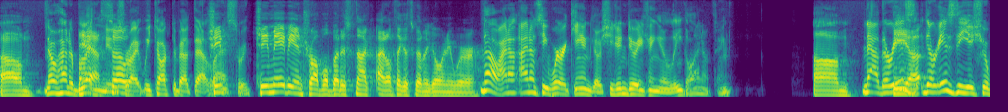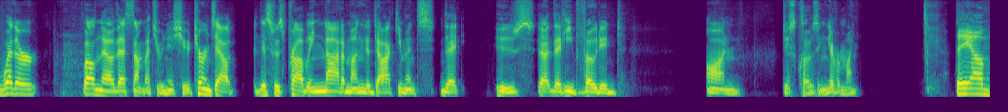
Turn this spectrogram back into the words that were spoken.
Um, No Hunter Biden Yeah, news, so- right? We talked about that she, last week. she may be in trouble, but it's not. I don't think it's going to go anywhere. No, I don't. I don't see where it can go. She didn't do anything illegal. I don't think. Um, Now there The, is uh, there is the issue of whether. Well, no, that's not much of an issue. It turns out this was probably not among the documents that who's uh, that he voted on disclosing. Never mind. They um,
